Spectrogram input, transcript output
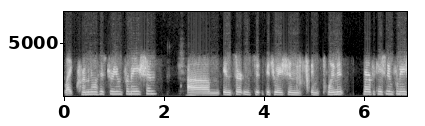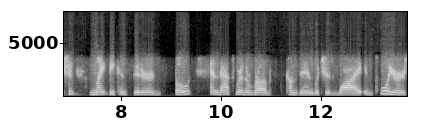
like criminal history information. Um, in certain situations, employment verification information might be considered both. And that's where the rub comes in, which is why employers,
